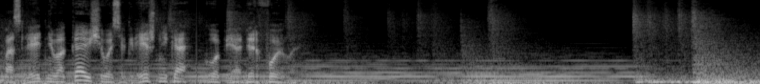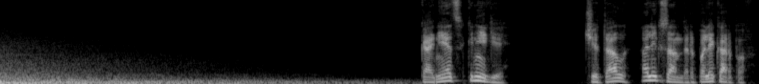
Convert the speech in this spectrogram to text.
последнего кающегося грешника копия Аберфойла. Конец книги. Читал Александр Поликарпов.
